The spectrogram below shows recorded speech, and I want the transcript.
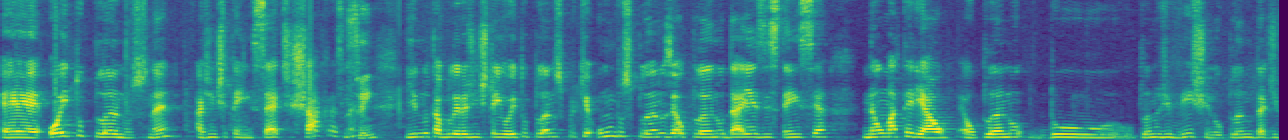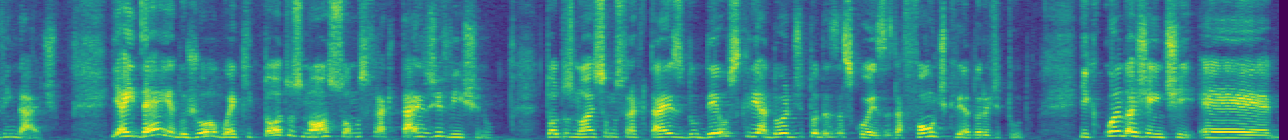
é, oito planos, né? A gente tem sete chakras, né? Sim. E no tabuleiro a gente tem oito planos, porque um dos planos é o plano da existência não material, é o plano do o plano de Vishnu, o plano da divindade. E a ideia do jogo é que todos nós somos fractais de Vishnu. Todos nós somos fractais do Deus criador de todas as coisas, da fonte criadora de tudo. E que quando a gente é,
